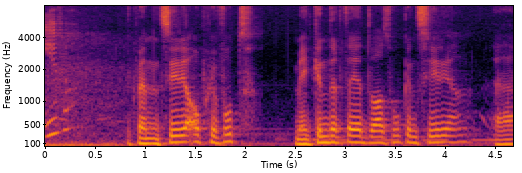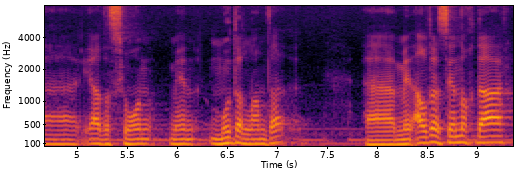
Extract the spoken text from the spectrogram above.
leven? Ik ben in Syrië opgevoed. Mijn kindertijd was ook in Syrië. Uh, ja, dat is gewoon mijn moederland. Uh, mijn ouders zijn nog daar.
